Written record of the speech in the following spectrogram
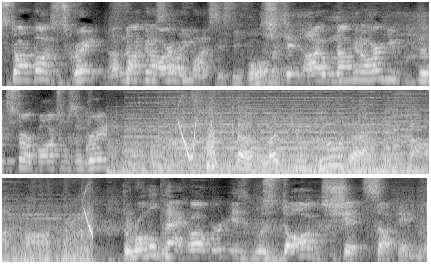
Star Fox is great. I'm not gonna Star argue. Fox 64. I'm not gonna argue that Star Fox wasn't great. I Can't let you do that, Star Fox. The Rumble Pack, however, is was dog shit sucking.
